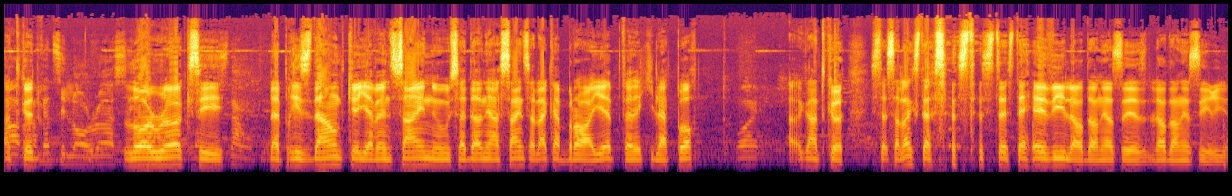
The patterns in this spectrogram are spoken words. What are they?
En tout cas, c'est Laura. Laura, qui c'est la présidente, qu'il y avait une scène où sa dernière scène, ça a l'air qu'elle braillait, puis il fallait qu'il la porte. En tout cas, ça a l'air que c'était- heavy leur dernière, sé- leur dernière série.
